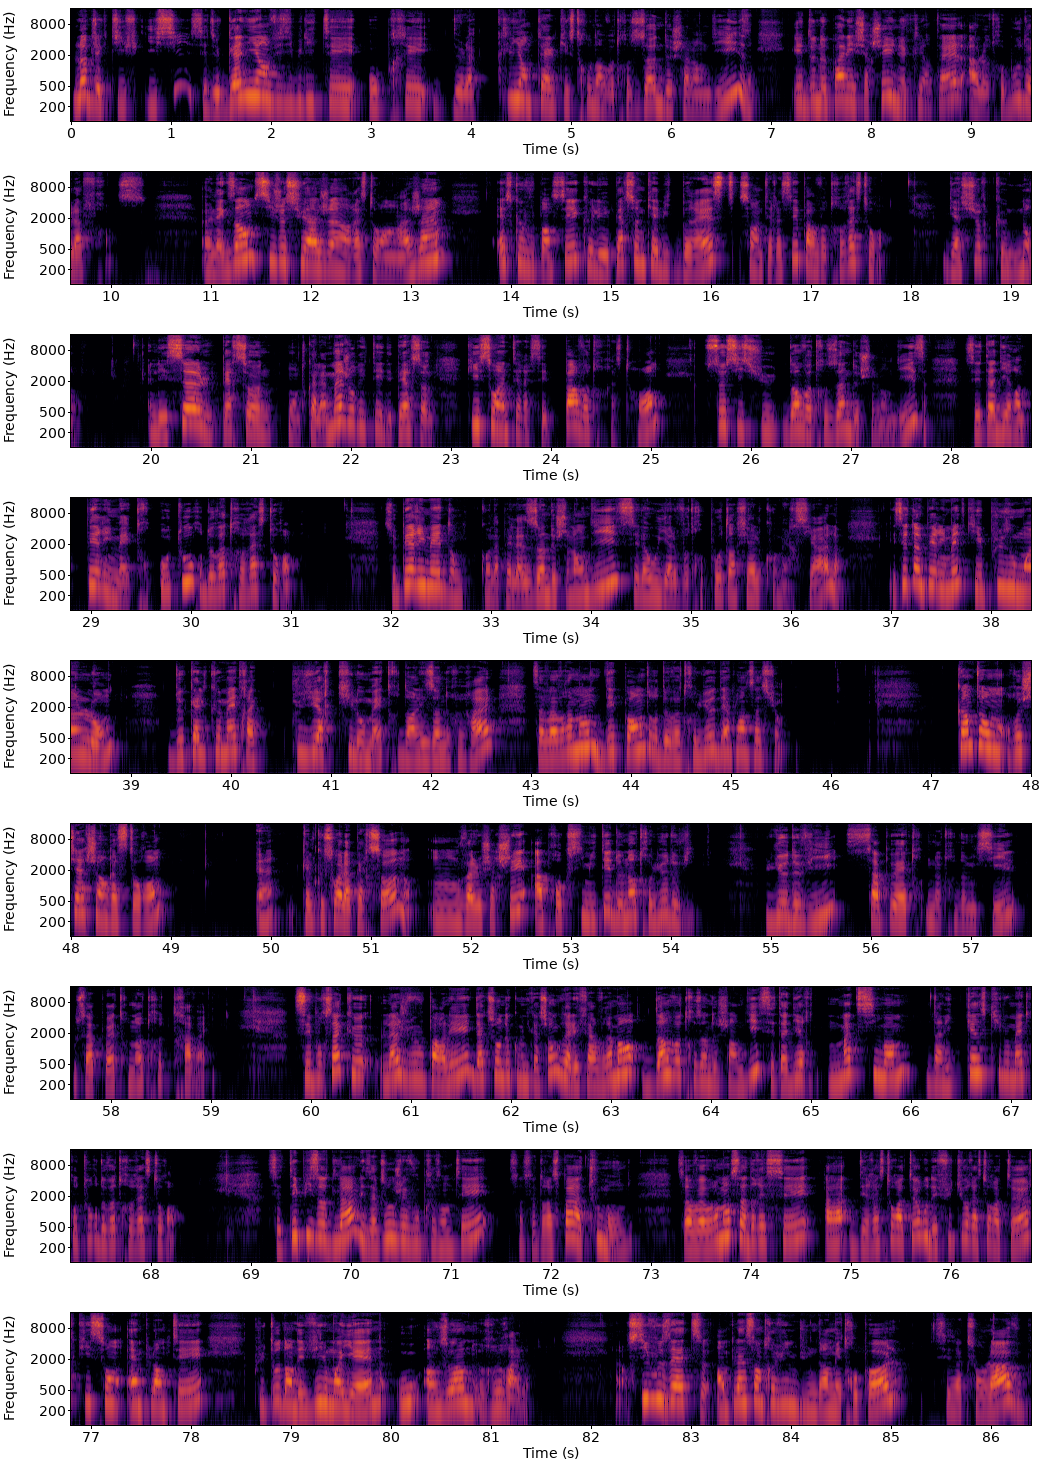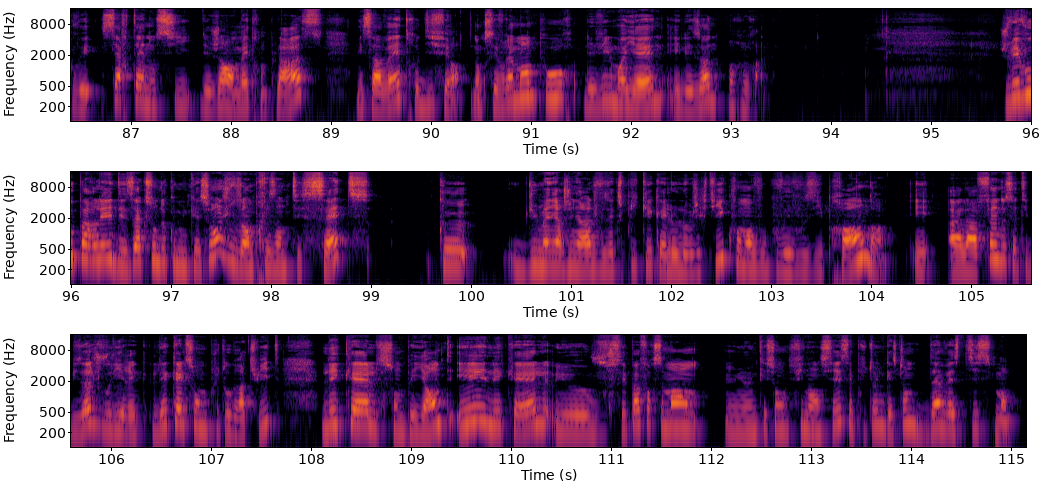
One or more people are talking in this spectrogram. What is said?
L'objectif ici, c'est de gagner en visibilité auprès de la clientèle qui se trouve dans votre zone de chalandise et de ne pas aller chercher une clientèle à l'autre bout de la France. Un exemple, si je suis à Agen, un restaurant à Agen, est-ce que vous pensez que les personnes qui habitent Brest sont intéressées par votre restaurant? Bien sûr que non. Les seules personnes, ou en tout cas la majorité des personnes qui sont intéressées par votre restaurant, se situent dans votre zone de chalandise, c'est-à-dire un périmètre autour de votre restaurant. Ce périmètre, donc, qu'on appelle la zone de chalandise, c'est là où il y a votre potentiel commercial. Et c'est un périmètre qui est plus ou moins long, de quelques mètres à plusieurs kilomètres dans les zones rurales. Ça va vraiment dépendre de votre lieu d'implantation. Quand on recherche un restaurant, hein, quelle que soit la personne, on va le chercher à proximité de notre lieu de vie. Lieu de vie, ça peut être notre domicile ou ça peut être notre travail. C'est pour ça que là, je vais vous parler d'actions de communication que vous allez faire vraiment dans votre zone de chandise, c'est-à-dire maximum dans les 15 km autour de votre restaurant. Cet épisode-là, les actions que je vais vous présenter, ça ne s'adresse pas à tout le monde. Ça va vraiment s'adresser à des restaurateurs ou des futurs restaurateurs qui sont implantés plutôt dans des villes moyennes ou en zone rurale. Alors si vous êtes en plein centre-ville d'une grande métropole, ces actions-là, vous pouvez certaines aussi déjà en mettre en place, mais ça va être différent. Donc c'est vraiment pour les villes moyennes et les zones rurales. Je vais vous parler des actions de communication, je vous en présenter 7 que d'une manière générale, je vous expliquer quel est l'objectif, comment vous pouvez vous y prendre. Et à la fin de cet épisode, je vous dirai lesquelles sont plutôt gratuites, lesquelles sont payantes et lesquelles, euh, c'est pas forcément une question financière, c'est plutôt une question d'investissement.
